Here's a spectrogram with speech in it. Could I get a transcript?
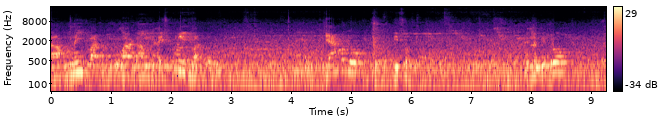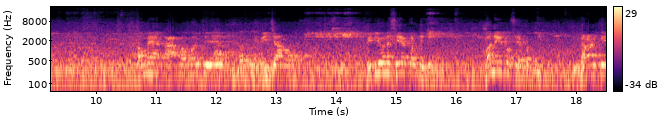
ગામની જ વાત કરું છું. મારા ગામની હાઈસ્કૂલની જ વાત કરું છું. ત્યાંનો જ એવો હિસ્સો છે. એટલે મિત્રો, તમે આ બાબતે વિચારો, વિડીયોને શેર કરી દેજો. બને એટલો શેર કરી દેજો. કારણ કે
